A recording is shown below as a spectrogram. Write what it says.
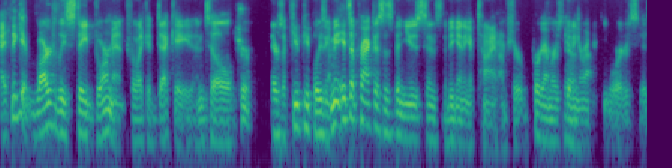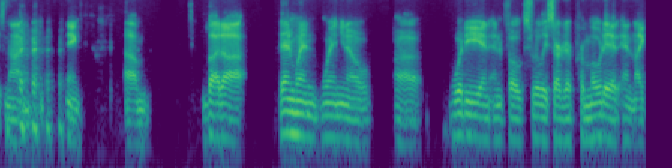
I think it largely stayed dormant for like a decade until sure. there's a few people using. I mean, it's a practice that's been used since the beginning of time. I'm sure programmers yeah. getting around a keyboard is, is not a thing. Um, but uh, then when when you know uh, Woody and, and folks really started to promote it and like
